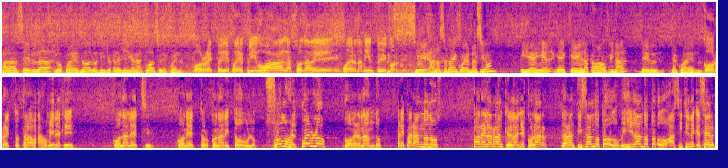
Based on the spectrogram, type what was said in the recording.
para hacer la- los cuadernos a los niños que les llegan a todas sus escuelas. Correcto, y después el pliego va a la zona de encuadernamiento y de corte. Sí, a la zona de encuadernación y ahí es, que, que es el acabado final del, del cuaderno. Correcto, trabajo, mire aquí, con Alexis, con Héctor, con Aristóbulo. Somos el pueblo gobernando, preparándonos para el arranque del año escolar, garantizando todo, vigilando todo. Así tiene que ser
